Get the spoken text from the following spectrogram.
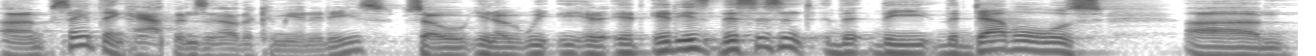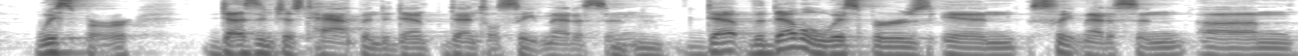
Um, same thing happens in other communities. So you know, we, it, it is this isn't the the, the devil's um, whisper doesn't just happen to de- dental sleep medicine. Mm-hmm. De- the devil whispers in sleep medicine um,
